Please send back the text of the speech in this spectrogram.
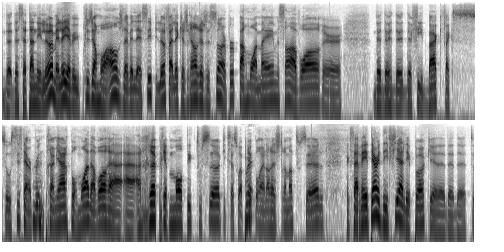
de, de cette année-là, mais là, il y avait eu plusieurs mois entre, je l'avais laissé, puis là, il fallait que je réenregistre ça un peu par moi-même sans avoir euh, de, de, de, de feedback. Fait que ça aussi, c'était un peu une première pour moi d'avoir à, à, à repré-monter tout ça, puis que ce soit prêt Ouais. pour un enregistrement tout seul. Fait que ça avait été un défi à l'époque euh, de, tout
